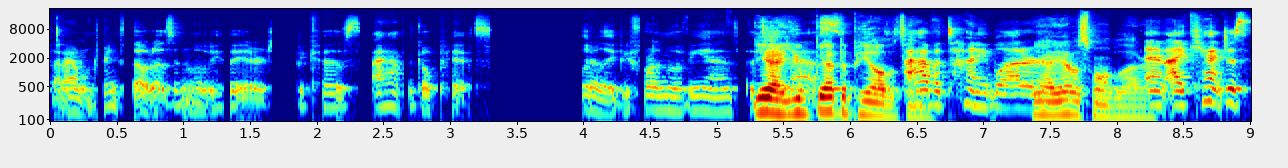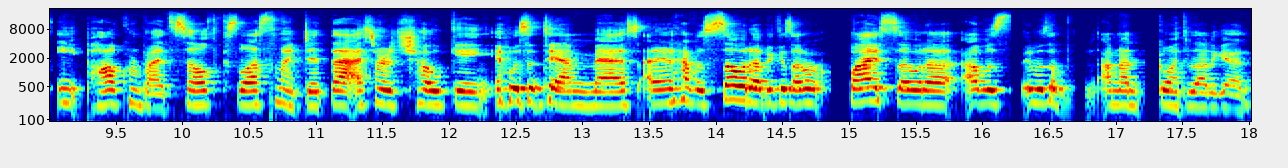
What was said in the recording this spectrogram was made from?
that I don't drink sodas in movie theaters because I have to go piss literally before the movie ends. It's yeah, you, you have to pee all the time. I have a tiny bladder. yeah, you have a small bladder. And I can't just eat popcorn by itself because the last time I did that, I started choking. It was a damn mess. I didn't have a soda because I don't buy soda. I was, it was a, I'm not going through that again.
